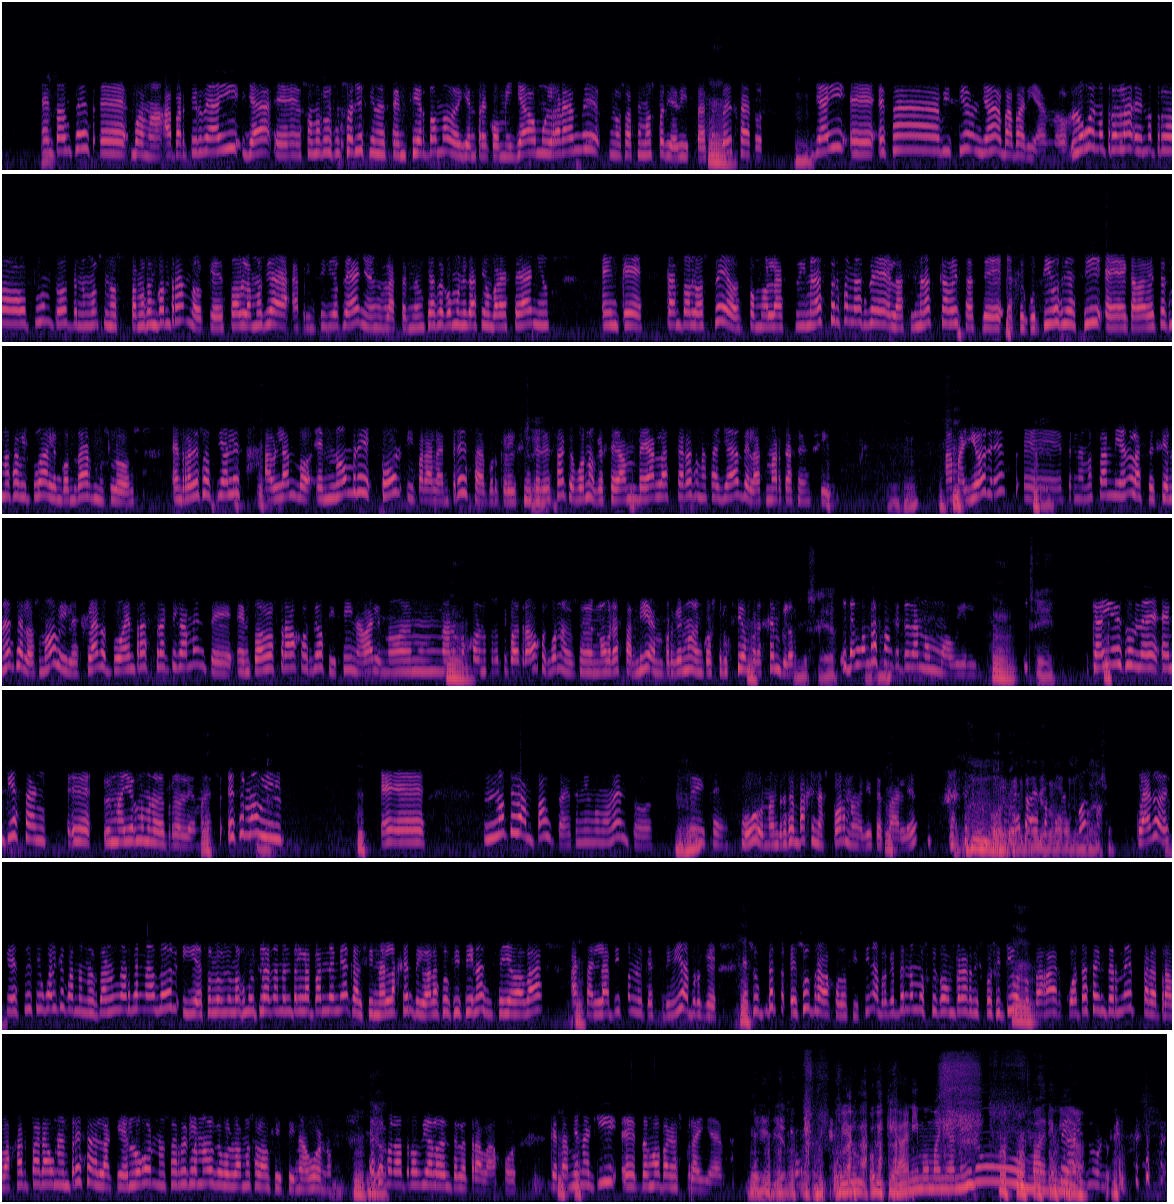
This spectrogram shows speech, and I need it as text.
Entonces, eh, bueno, a partir de ahí ya eh, somos los usuarios quienes, en cierto modo y entrecomillado muy grande, nos hacemos periodistas. Entonces, claro, Mm. y ahí eh, esa visión ya va variando. Luego, en otro la- en otro punto, tenemos nos estamos encontrando que esto hablamos ya a principios de año en las tendencias de comunicación para este año, en que tanto los CEOs como las primeras personas de las primeras cabezas de ejecutivos y así eh, cada vez es más habitual encontrárnoslos en redes sociales hablando en nombre por y para la empresa porque les Sí. interesa que bueno que sean vean las caras más allá de las marcas en sí A mayores eh, tenemos también las sesiones de los móviles. Claro, tú entras prácticamente en todos los trabajos de oficina, ¿vale? No en, a lo mejor en otro tipo de trabajos, bueno, en obras también, ¿por qué no? En construcción, por ejemplo. Donde sea. Y te encuentras con que te dan un móvil. Mm. Sí. Que ahí es donde empiezan eh, el mayor número de problemas. Ese móvil eh, no te dan pautas en ningún momento. Ujú. Te dicen, uh, no entres en páginas porno. Y dices, vale. No, yo, Empieza no, de yo no hago páginas nunca porno. eso. Claro, es que esto es igual que cuando nos dan un ordenador y eso lo vimos muy claramente en la pandemia, que al final la gente iba a las oficinas y se llevaba hasta el lápiz con el que escribía, porque es un, es un trabajo de oficina. ¿Por qué tenemos que comprar dispositivos o pagar cuotas a Internet para trabajar para una empresa en la que luego nos ha reclamado que volvamos a la oficina? Bueno, Ya. eso para otro día lo del teletrabajo, que también aquí eh, tengo para explayar. Muy bien. Uy, uy, uy, qué ánimo mañanero, madre mía.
